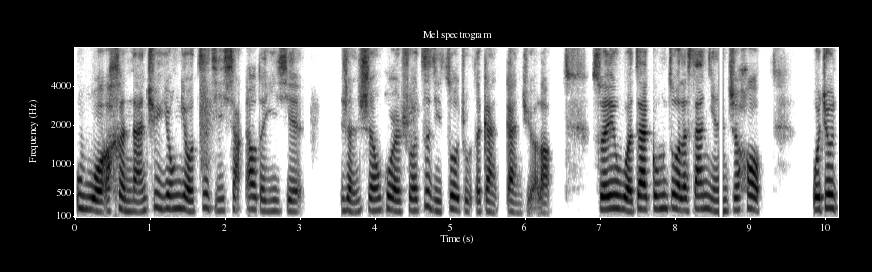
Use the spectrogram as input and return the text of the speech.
我很难去拥有自己想要的一些人生，或者说自己做主的感感觉了。所以我在工作了三年之后，我就。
